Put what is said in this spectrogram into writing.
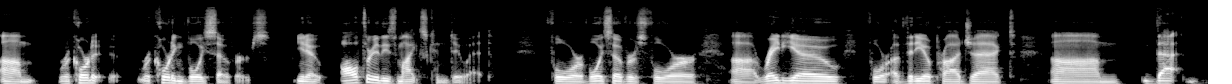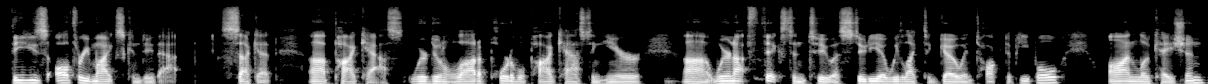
um, record, recording voiceovers. You know, all three of these mics can do it for voiceovers for uh, radio, for a video project. Um, that these all three mics can do that. Second, uh, podcasts. We're doing a lot of portable podcasting here. Uh, we're not fixed into a studio. We like to go and talk to people on location.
